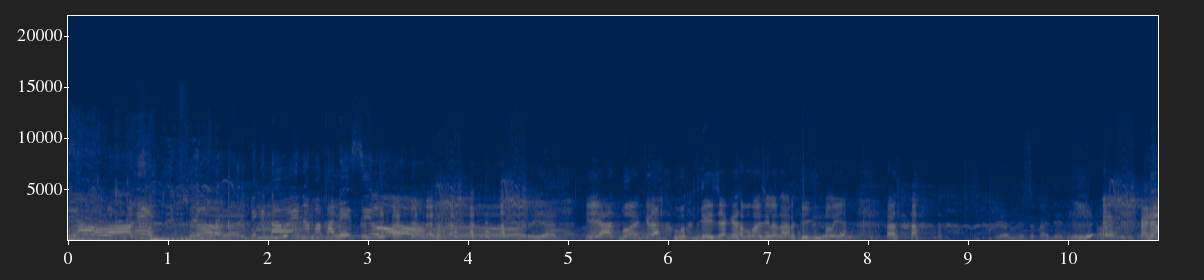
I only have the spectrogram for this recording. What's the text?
Ya Allah. Eh, diketawain sama Kak Desi loh. Oh, Rian. Iya buat kita buat Keisha kita mau kasih lihat artikel ya. Kata, Rian tuh suka jadi eh, kadang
